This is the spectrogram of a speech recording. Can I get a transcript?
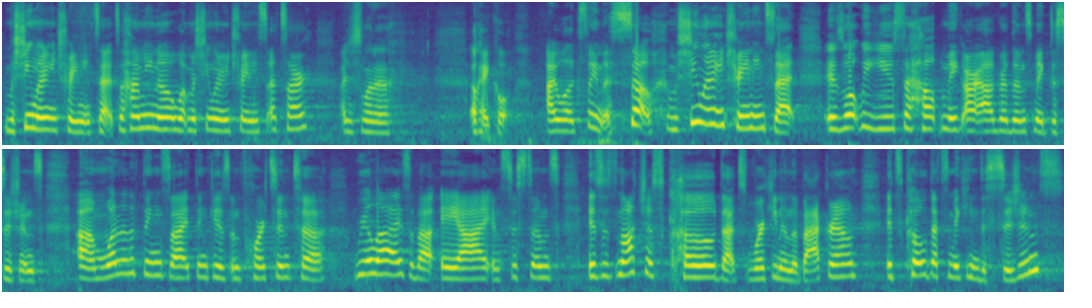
machine learning training set. So how many know what machine learning training sets are? I just want to, okay, cool. I will explain this. So a machine learning training set is what we use to help make our algorithms make decisions. Um, one of the things that I think is important to realize about AI and systems is it's not just code that's working in the background, it's code that's making decisions.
